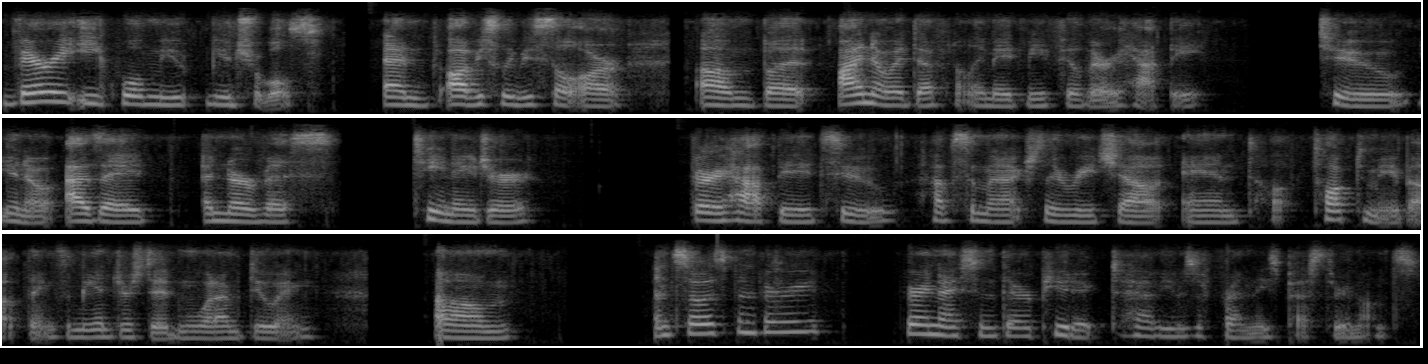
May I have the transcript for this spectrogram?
very equal mu mutuals. And obviously we still are. Um, but I know it definitely made me feel very happy to, you know, as a, a nervous teenager very happy to have someone actually reach out and talk, talk to me about things and be interested in what I'm doing. Um, and so it's been very, very nice and therapeutic to have you as a friend these past three months.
